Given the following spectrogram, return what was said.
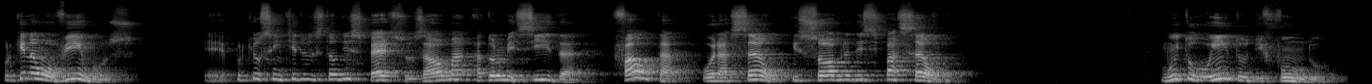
Por que não ouvimos? É porque os sentidos estão dispersos, a alma adormecida, falta oração e sobra dissipação. Muito ruído de fundo.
